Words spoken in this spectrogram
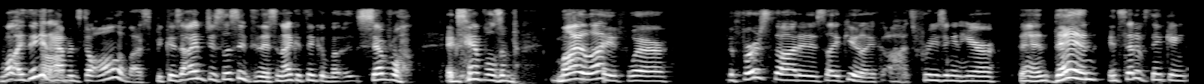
Well, I think it Um, happens to all of us because I'm just listening to this and I could think of uh, several examples of my life where the first thought is like you like oh it's freezing in here then then instead of thinking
